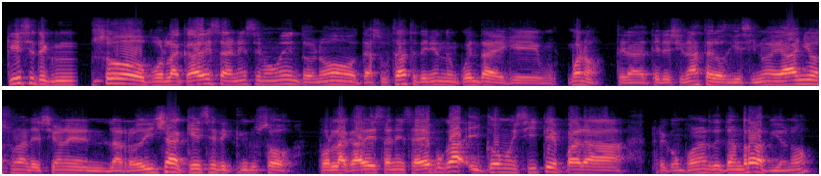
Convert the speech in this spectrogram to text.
¿Qué se te cruzó por la cabeza en ese momento? ¿No? ¿Te asustaste teniendo en cuenta de que, bueno, te, lesionaste a los 19 años, una lesión en la rodilla? ¿Qué se te cruzó por la cabeza en esa época y cómo hiciste para recomponerte tan rápido, no?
